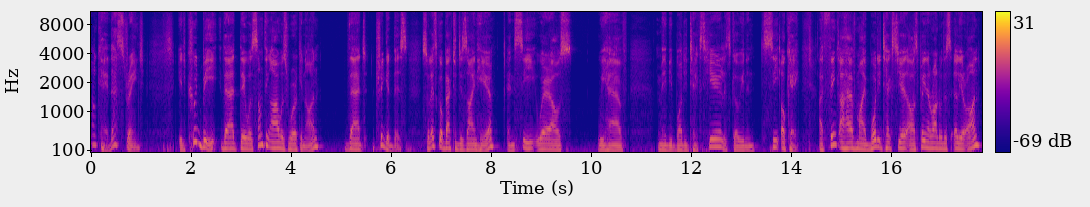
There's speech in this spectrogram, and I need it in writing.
Okay, that's strange. It could be that there was something I was working on that triggered this. So let's go back to design here and see where else we have maybe body text here. Let's go in and see. Okay, I think I have my body text here. I was playing around with this earlier on.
